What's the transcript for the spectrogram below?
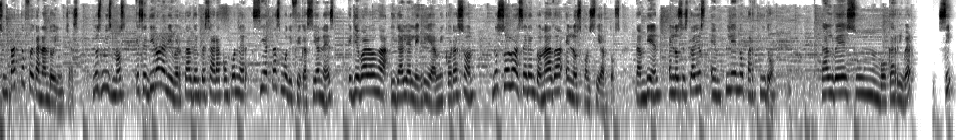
Su impacto fue ganando hinchas, los mismos que se dieron la libertad de empezar a componer ciertas modificaciones que llevaron a Y dale alegría a mi corazón no solo a ser entonada en los conciertos, también en los estadios en pleno partido. ¿Tal vez un Boca River? Sí,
